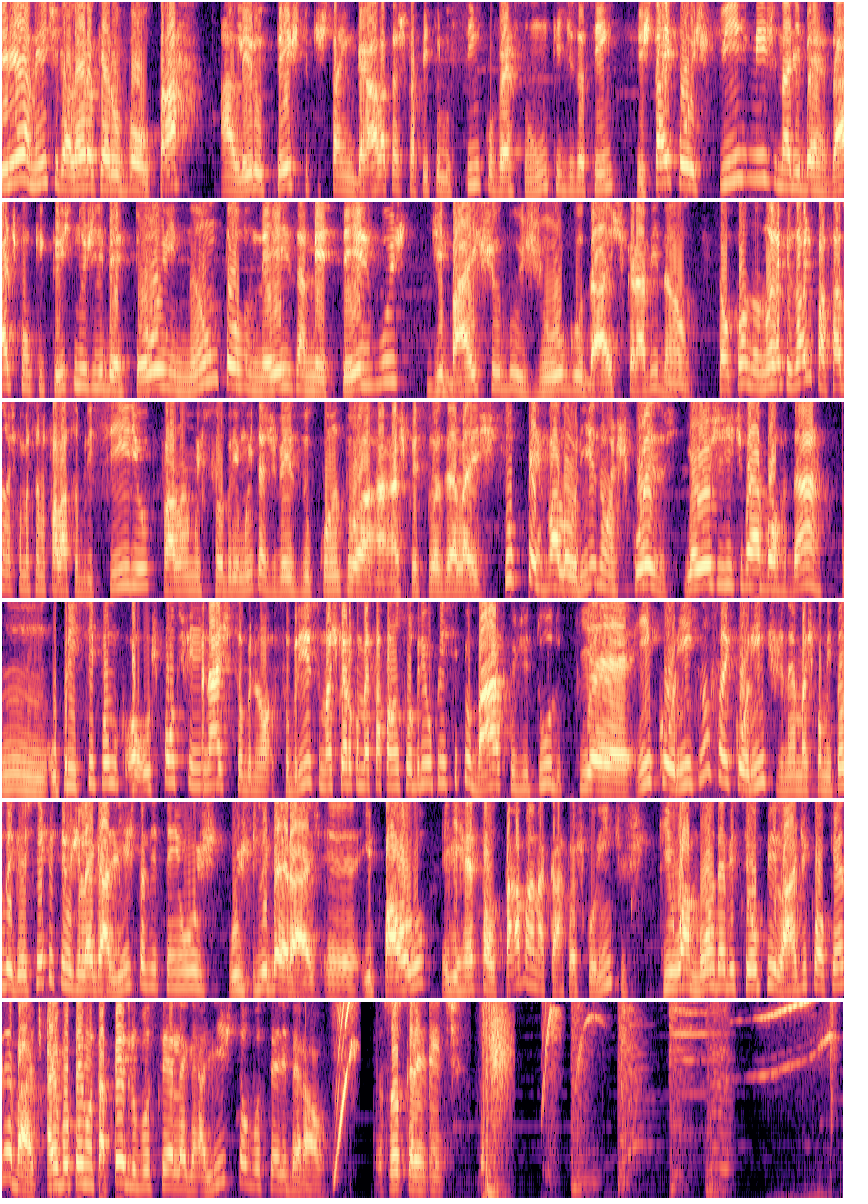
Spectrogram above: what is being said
Primeiramente, galera, eu quero voltar a ler o texto que está em Gálatas, capítulo 5, verso 1, que diz assim: Estai, pois, firmes na liberdade com que Cristo nos libertou, e não torneis a meter-vos debaixo do jugo da escravidão. Então, quando, no episódio passado nós começamos a falar sobre Sírio, falamos sobre muitas vezes o quanto a, a, as pessoas elas supervalorizam as coisas, e aí hoje a gente vai abordar um, o princípio, os pontos finais sobre, sobre isso, mas quero começar falando sobre o princípio básico de tudo, que é em Coríntios, não só em Coríntios, né, mas como em toda igreja, sempre tem os legalistas e tem os, os liberais. É, e Paulo, ele ressaltava na carta aos Coríntios que o amor deve ser o pilar de qualquer debate. Aí eu vou perguntar, Pedro, você é legalista ou você é liberal? Eu sou crente.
